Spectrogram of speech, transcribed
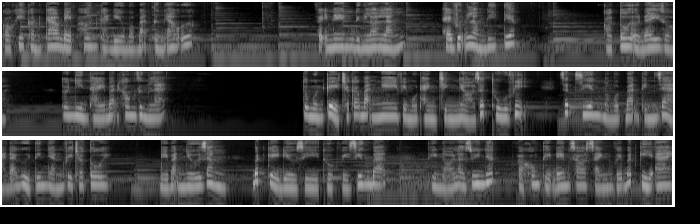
có khi còn cao đẹp hơn cả điều mà bạn từng ao ước. Vậy nên đừng lo lắng, hãy vững lòng đi tiếp. Có tôi ở đây rồi, tôi nhìn thấy bạn không dừng lại. Tôi muốn kể cho các bạn nghe về một hành trình nhỏ rất thú vị, rất riêng mà một bạn thính giả đã gửi tin nhắn về cho tôi. Để bạn nhớ rằng bất kể điều gì thuộc về riêng bạn, thì nó là duy nhất và không thể đem so sánh với bất kỳ ai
